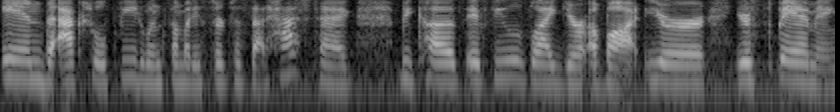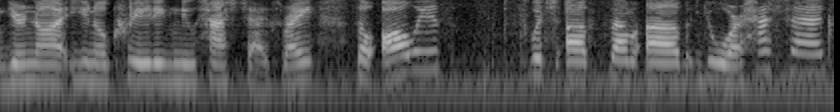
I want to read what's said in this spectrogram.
in the actual feed when somebody searches that hashtag because it feels like you're a bot. You're you're spamming. You're not you know creating new hashtags right? So always switch up some of your hashtags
